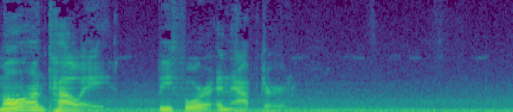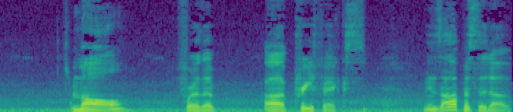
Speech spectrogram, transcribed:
Malantawe, before and after. Mal, for the uh, prefix, means opposite of.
